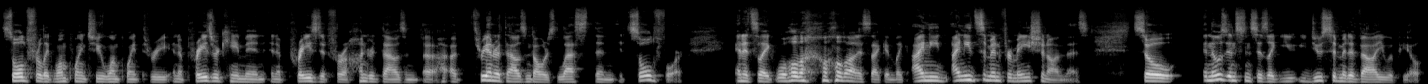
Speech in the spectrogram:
sold for like 1.2, 1.3. An appraiser came in and appraised it for a hundred thousand, uh, three hundred thousand dollars less than it sold for. And it's like, well, hold on, hold on a second. Like I need I need some information on this. So in those instances, like you, you do submit a value appeal,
